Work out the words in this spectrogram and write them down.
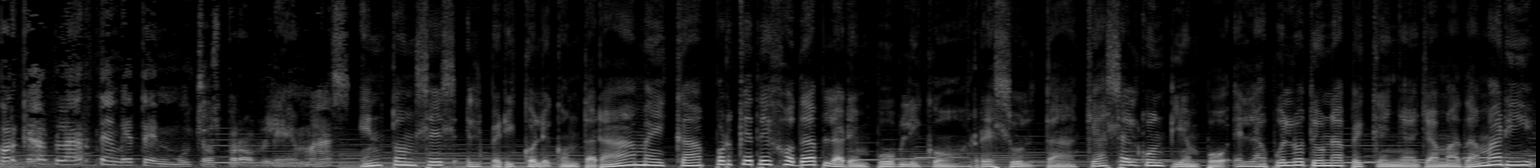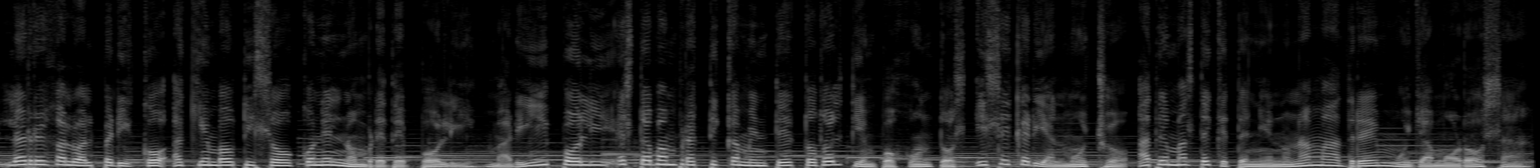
Porque hablar te mete en muchos problemas. Entonces el perico le contará a Maika por qué dejó de hablar en público. Resulta que hace algún tiempo el abuelo de una pequeña llamada Marie le regaló al perico a quien bautizó con el nombre de Polly. Marie y Polly estaban prácticamente todo el tiempo juntos y se querían mucho, además de que tenían una madre muy amorosa.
